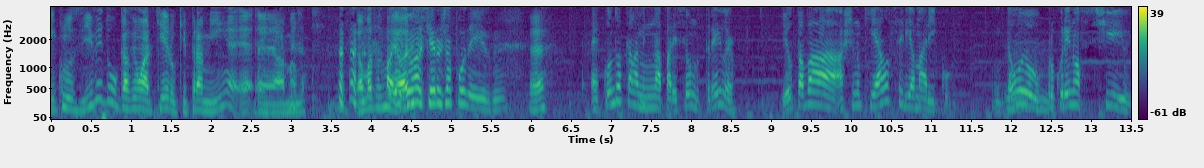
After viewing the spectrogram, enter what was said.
Inclusive do Gavião Arqueiro, que pra mim é, é- é a melhor. É uma das maiores. vi um arqueiro japonês, né? É. É, quando aquela menina apareceu no trailer, eu tava achando que ela seria a Mariko. Então eu procurei não assistir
